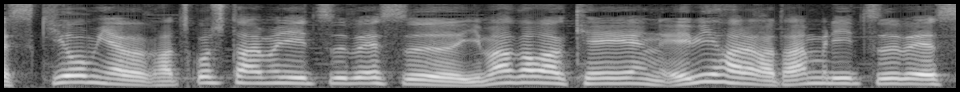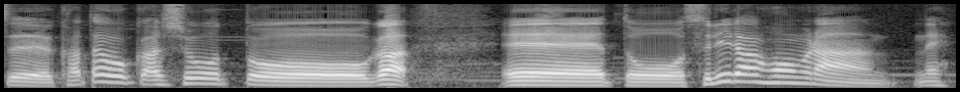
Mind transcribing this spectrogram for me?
ース、清宮が勝ち越しタイムリーツーベース、今川敬遠、海老原がタイムリーツーベース、片岡翔斗が、えー、と、スリーランホームラン、ね、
